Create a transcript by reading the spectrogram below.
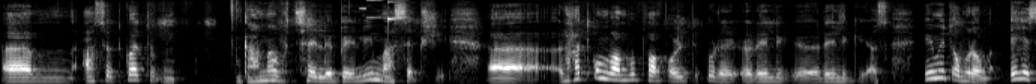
ასე ვთქვათ გამავრცელებელი მასებში. რატომ ვამბობ ამ პოლიტიკურ რელიგიას? იმიტომ რომ ეს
